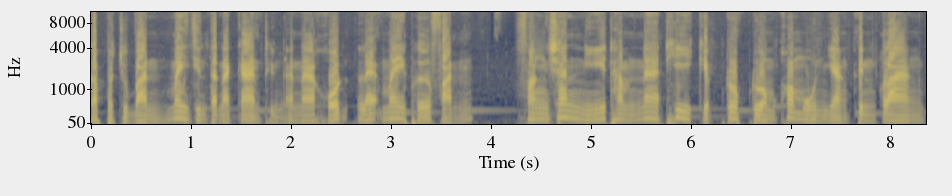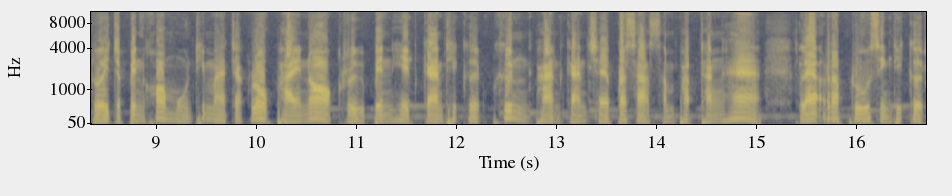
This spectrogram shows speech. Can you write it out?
กับปัจจุบันไม่จินตนาการถึงอนาคต และไม่เพ้อฝัน ฟังก์ชันนี้ทำหน้าที่เก็บรวบรวมข้อมูลอย่างเป็นกลาง โดยจะเป็นข้อมูลที่มาจากโลกภายนอก หรือเป็นเหตุการณ์ที่เกิดขึ้นผ่านการใช้ประสาทสัมผัสทั้ง 5 และรับรู้สิ่งที่เกิด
